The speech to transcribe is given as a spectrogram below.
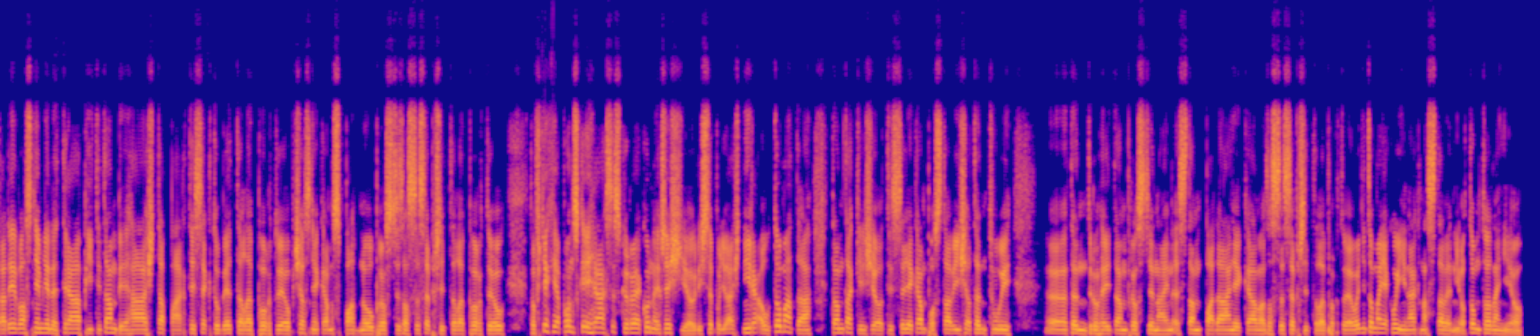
tady vlastně mě netrápí, ty tam běháš, ta party se k tobě teleportuje, občas někam spadnou, prostě zase se přiteleportujou. To v těch japonských hrách se skoro jako neřeší, jo. když se podíváš Nier Automata, tam taky, že jo, ty se někam postavíš a ten tvůj, eh, ten druhý tam prostě 9S tam padá někam a zase se přiteleportuje. Oni to mají jako jinak nastavený, o tom to není, jo.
